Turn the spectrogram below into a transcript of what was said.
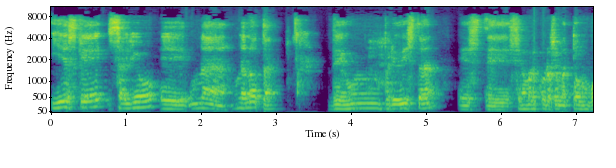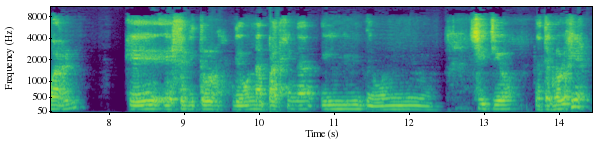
y es que salió eh, una, una nota de un periodista este, si no me recuerdo, se llama Tom Warren, que es editor de una página y de un sitio de tecnología.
